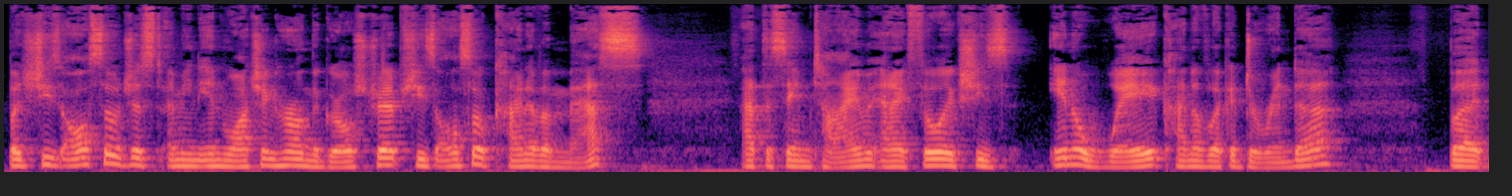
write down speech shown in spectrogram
but she's also just I mean in watching her on the girls trip, she's also kind of a mess at the same time and I feel like she's in a way kind of like a Dorinda, but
